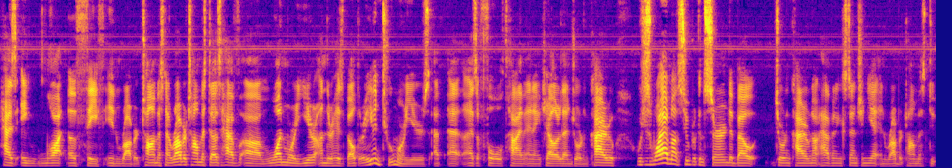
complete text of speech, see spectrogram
has a lot of faith in Robert Thomas. Now, Robert Thomas does have um, one more year under his belt, or even two more years at, at, as a full time NHLer than Jordan Kyrou, which is why I'm not super concerned about Jordan Kyrou not having an extension yet and Robert Thomas do,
